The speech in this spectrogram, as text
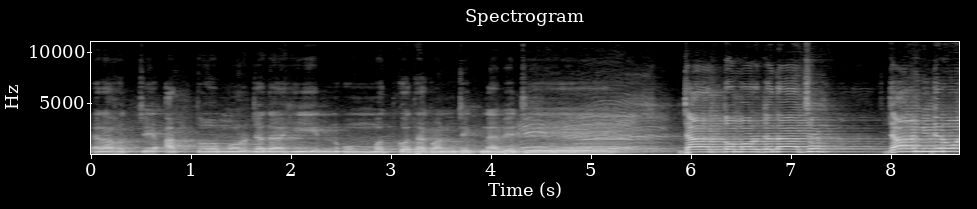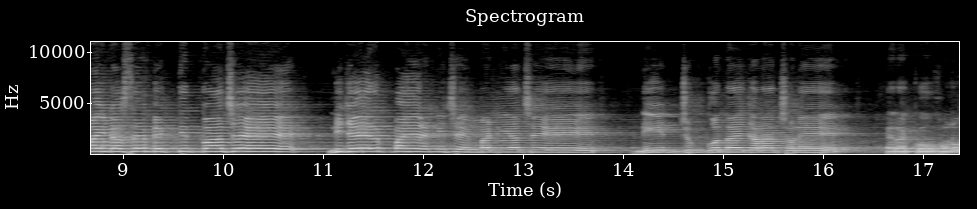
এরা হচ্ছে আত্মমর্যাদাহীন উম্মত, কথা কন ঠিক না বেটি? যার আত্মমর্যাদা আছে, যার নিজের ওয়াইট আছে, ব্যক্তিত্ব আছে, নিজের পায়ের নিচে মাটি আছে, নিজ যোগ্যতায় যারা চলে, এরা কখনো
